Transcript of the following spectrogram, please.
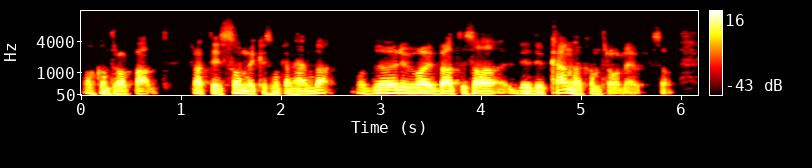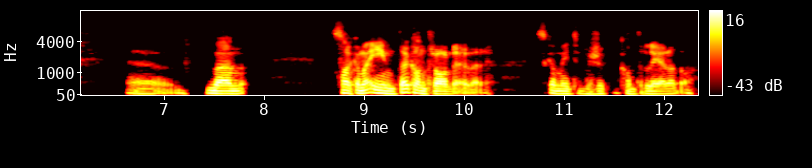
att ha kontroll på allt. För att det är så mycket som kan hända. Och då var det bara att du sa det du kan ha kontroll över. Så. Eh, men saker man inte har kontroll över ska man inte försöka kontrollera då.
